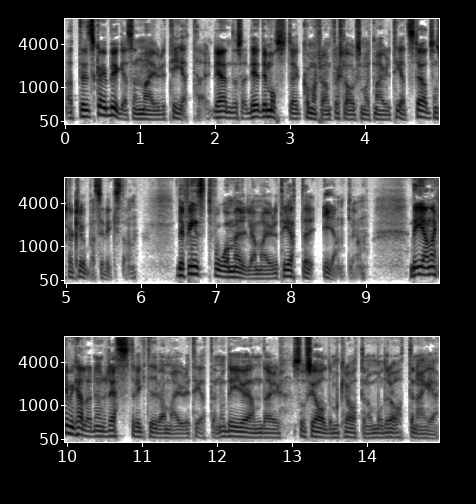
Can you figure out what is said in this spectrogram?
att det ska ju byggas en majoritet här. Det, är ändå så, det, det måste komma fram förslag som har ett majoritetsstöd som ska klubbas i riksdagen. Det finns två möjliga majoriteter egentligen. Det ena kan vi kalla den restriktiva majoriteten och det är ju en där Socialdemokraterna och Moderaterna är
